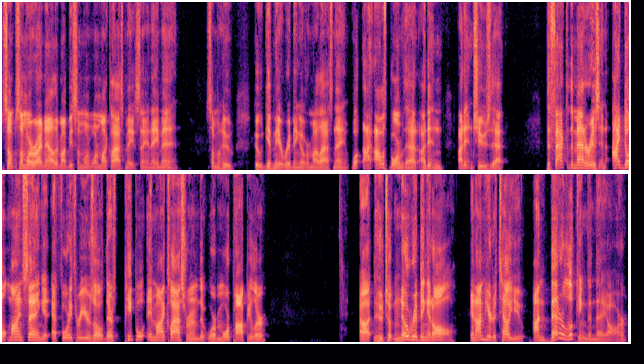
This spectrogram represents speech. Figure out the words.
Some somewhere right now there might be someone one of my classmates saying amen. Someone who who would give me a ribbing over my last name. Well, I, I was born with that. I didn't I didn't choose that. The fact of the matter is, and I don't mind saying it at 43 years old, there's people in my classroom that were more popular, uh, who took no ribbing at all and I'm here to tell you, I'm better looking than they are.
